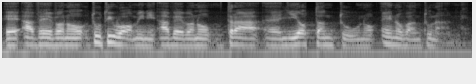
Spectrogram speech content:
eh, avevano, tutti uomini avevano tra eh, gli 81 e i 91 anni.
